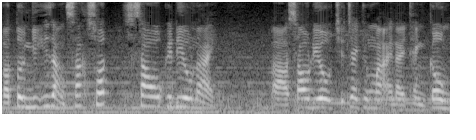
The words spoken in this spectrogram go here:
và tôi nghĩ rằng xác suất sau cái điều này à, sau điều chiến tranh thương mại này thành công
